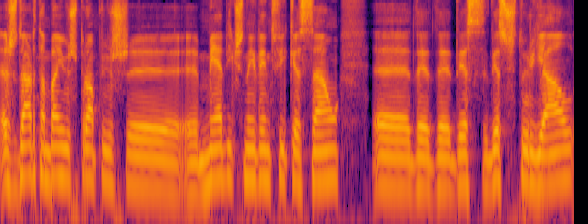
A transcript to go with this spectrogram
ajudar também os próprios médicos na identificação de- de- desse, desse historial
